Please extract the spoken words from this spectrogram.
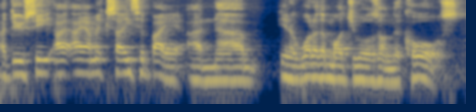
I do see. I, I am excited by it, and um, you know, one of the modules on the course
